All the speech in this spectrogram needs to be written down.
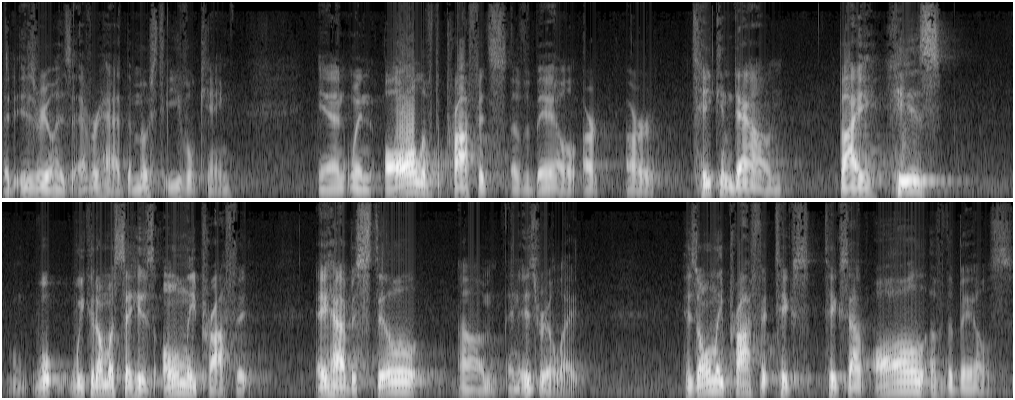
that Israel has ever had, the most evil king. And when all of the prophets of Baal are, are taken down by his, what we could almost say his only prophet, Ahab is still um, an Israelite. His only prophet takes, takes out all of the Baals.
